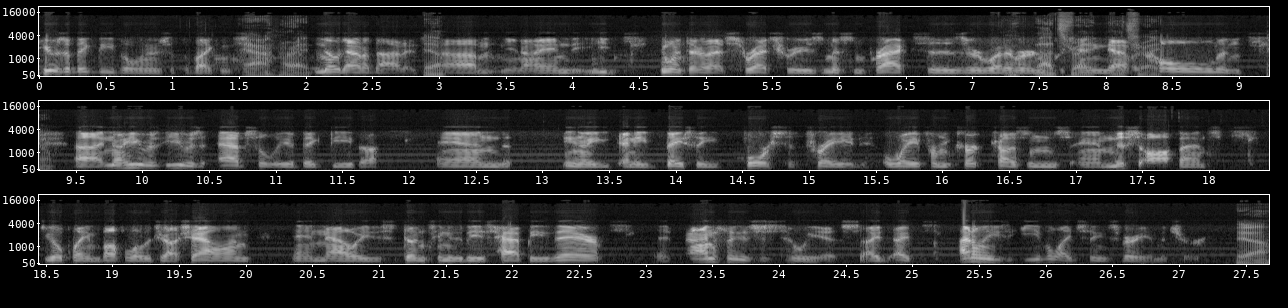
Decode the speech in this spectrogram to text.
He was a big deal when he was with the Vikings. Yeah, all right. No doubt about it. Yeah. Um, you know, and he, he went there to that stretch where he was missing practices or whatever, and That's right, pretending to have that's a right. cold. And Yeah. uh, no, he was he was absolutely a big diva, and you know, he, and he basically forced a trade away from Kirk Cousins and this offense to go play in Buffalo with Josh Allen, and now he doesn't seem to be as happy there. Honestly, it's just who he is. I I, I don't think he's evil. I just think he's very immature. Yeah.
